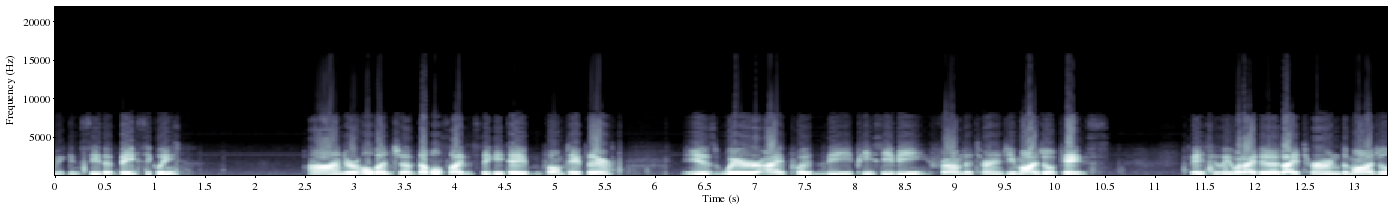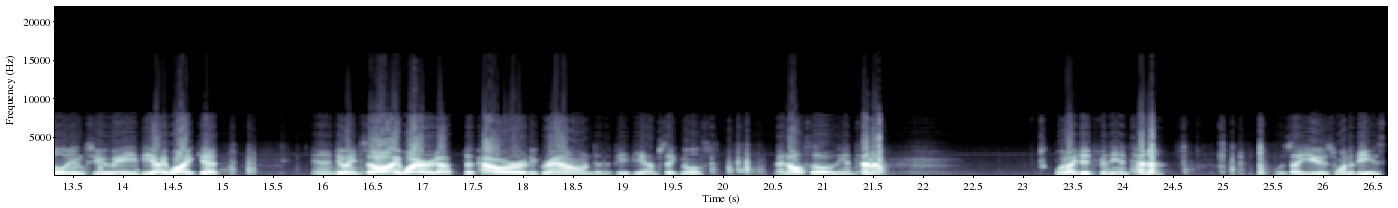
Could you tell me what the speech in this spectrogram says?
we can see that basically under a whole bunch of double-sided sticky tape, foam tape there, is where I put the PCB from the Turnigy module case. Basically what I did is I turned the module into a DIY kit and in doing so I wired up the power, the ground, and the PPM signals and also the antenna. What I did for the antenna was I used one of these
